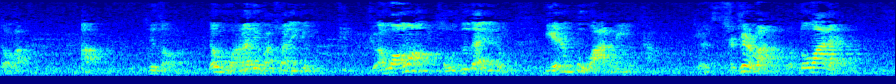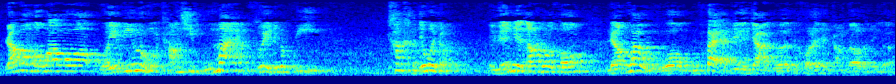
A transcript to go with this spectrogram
走了，啊，就走了。那我呢，就把算力就就往往投资在这种别人不挖的币种上，就使劲挖，我多挖点。然后呢，挖挖挖，我又因为我长期不卖，所以这个币它肯定会涨。人家当时从两块五、五块这个价格，后来就涨到了这个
